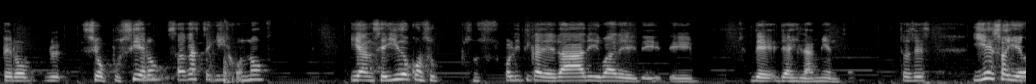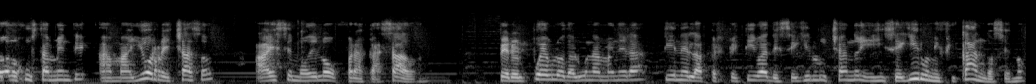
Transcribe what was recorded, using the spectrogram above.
pero se opusieron, Sagaste que dijo no, y han seguido con su, su política de dádiva, de, de, de, de aislamiento. Entonces, y eso ha llevado justamente a mayor rechazo a este modelo fracasado. Pero el pueblo de alguna manera tiene la perspectiva de seguir luchando y seguir unificándose, ¿no?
